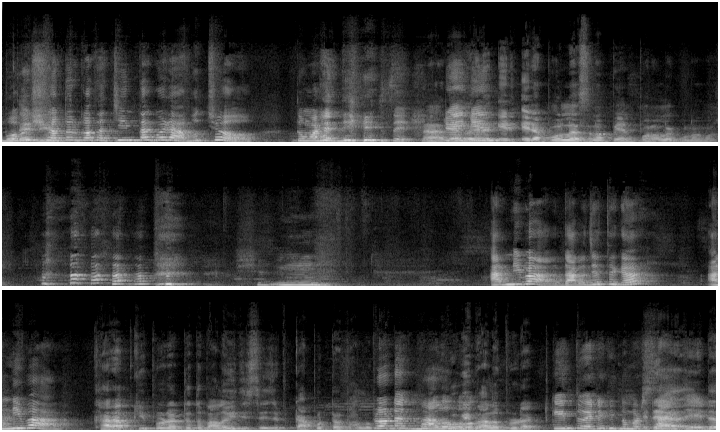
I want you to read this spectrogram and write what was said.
ভবিষ্যতের কথা চিন্তা বুঝছ? তোমারে দিয়েছে। এটা- পরলে আছে না প্যান্ট পরা লাগবে না আমার। আর নিবা দারাজের থেকে। আর নিবা। খারাপ কি? প্রোডাক্টটা তো ভালোই দিছে যে কাপড়টা ভালো খুবই- ভালো খুবই ভালো প্রোডাক্ট কিন্তু এটা কি তোমার সাইজে এটা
